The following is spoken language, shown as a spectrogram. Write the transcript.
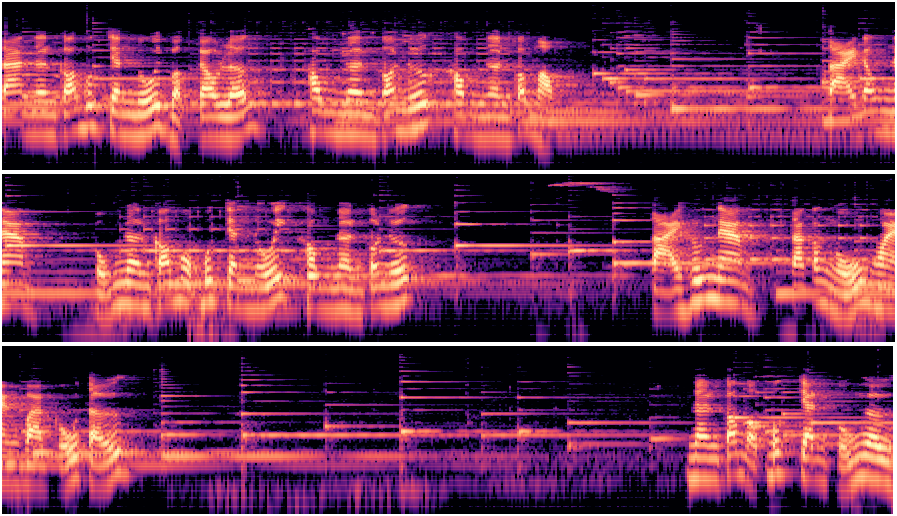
ta nên có bức tranh núi vật cao lớn, không nên có nước, không nên có mộc tại đông nam, cũng nên có một bức tranh núi, không nên có nước. Tại hướng nam, ta có ngũ hoàng và cửu tử. Nên có một bức tranh cửu ngư.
